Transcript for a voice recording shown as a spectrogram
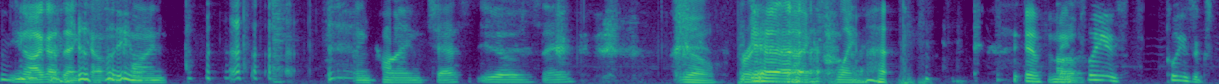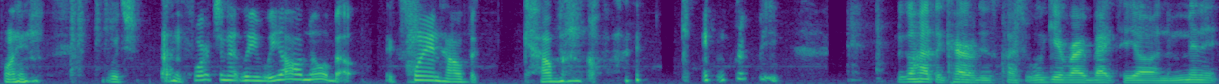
know, I got that Just Calvin say- Klein inclined chest. You know what I'm saying? Yo, Prince, you gotta explain that. Infamy, for me, Oh. please, please explain, which unfortunately we all know about. Explain how the Calvin Klein came to be. We're gonna have to curve this question. We'll get right back to y'all in a minute.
